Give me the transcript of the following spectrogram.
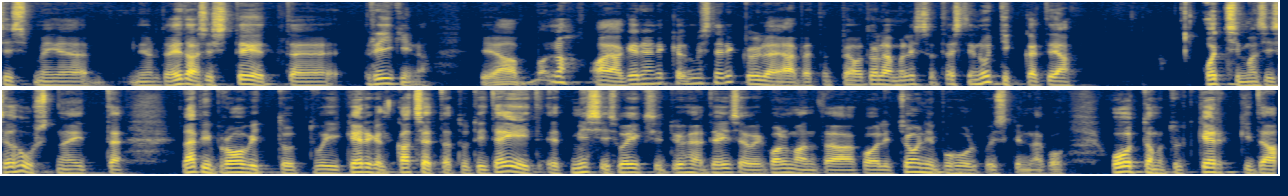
siis meie nii-öelda edasist teed äh, riigina. ja noh, ajakirjanikel, mis neil ikka üle jääb, et nad peavad olema lihtsalt hästi nutikad ja otsima siis õhust neid läbiproovitud või kergelt katsetatud ideid, et mis siis võiksid ühe, teise või kolmanda koalitsiooni puhul kuskil nagu ootamatult kerkida,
